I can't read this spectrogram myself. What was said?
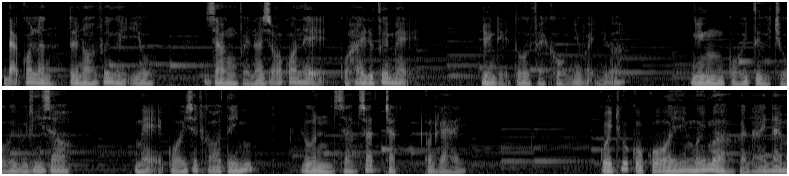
Đã có lần tôi nói với người yêu rằng phải nói rõ quan hệ của hai đứa với mẹ, đừng để tôi phải khổ như vậy nữa. Nhưng cô ấy từ chối với lý do mẹ cô ấy rất khó tính, luôn giám sát chặt con gái. Quầy thuốc của cô ấy mới mở gần 2 năm,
